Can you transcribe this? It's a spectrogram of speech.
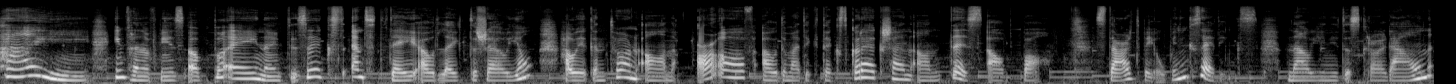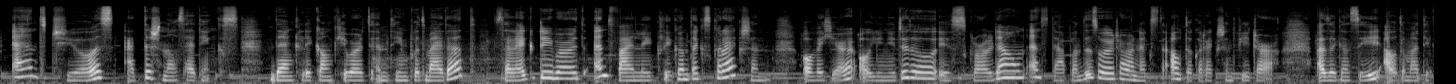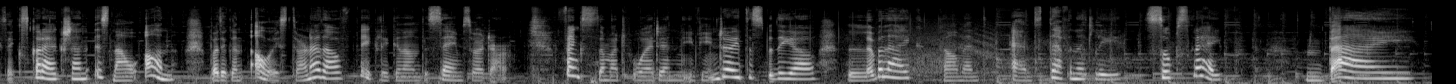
Hi! In front of me is Oppo A96 and today I would like to show you how you can turn on or off automatic text correction on this Oppo. Start by opening settings. Now you need to scroll down and choose additional settings. Then click on keyboard and input method, select Gboard and finally click on text correction. Over here all you need to do is scroll down and tap on the sweater next to auto correction feature. As you can see automatic text correction is now on, but you can always turn it off by clicking on the same sweater. Thanks so much for watching. If you enjoyed this video, leave a like, comment and definitely subscribe. Bye!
